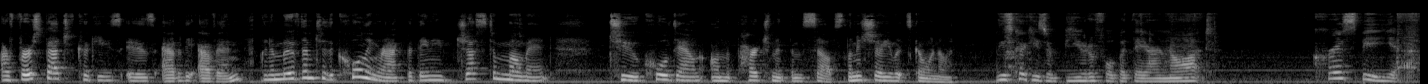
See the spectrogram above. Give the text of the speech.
Our first batch of cookies is out of the oven. I'm gonna move them to the cooling rack, but they need just a moment to cool down on the parchment themselves. Let me show you what's going on. These cookies are beautiful, but they are not crispy yet.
